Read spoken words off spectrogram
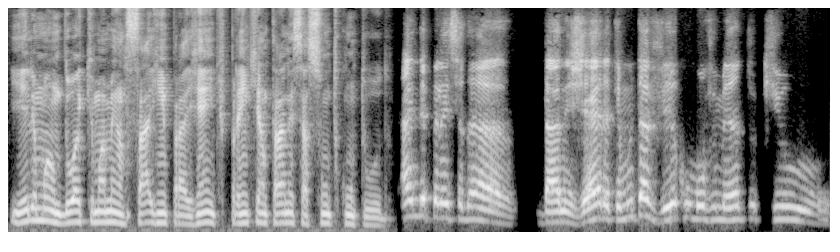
E ele mandou aqui uma mensagem pra gente, pra gente entrar nesse assunto com tudo. A independência da, da Nigéria tem muito a ver com o movimento que, o,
